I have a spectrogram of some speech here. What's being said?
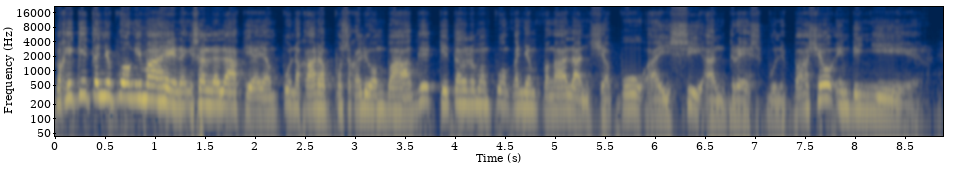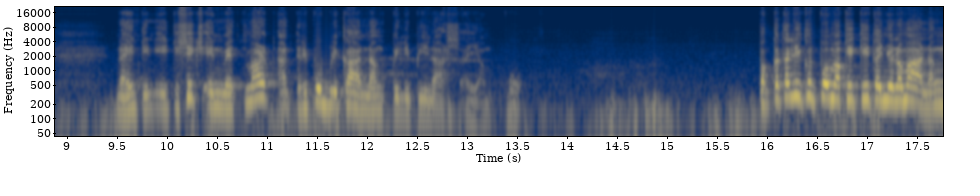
Makikita nyo po ang imahe ng isang lalaki. Ayan po, nakaharap po sa kaliwang bahagi. Kita naman po ang kanyang pangalan. Siya po ay si Andres Bonifacio in the year 1986 in Metmark at Republika ng Pilipinas. Ayan po. Pagkatalikod po makikita nyo naman ang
